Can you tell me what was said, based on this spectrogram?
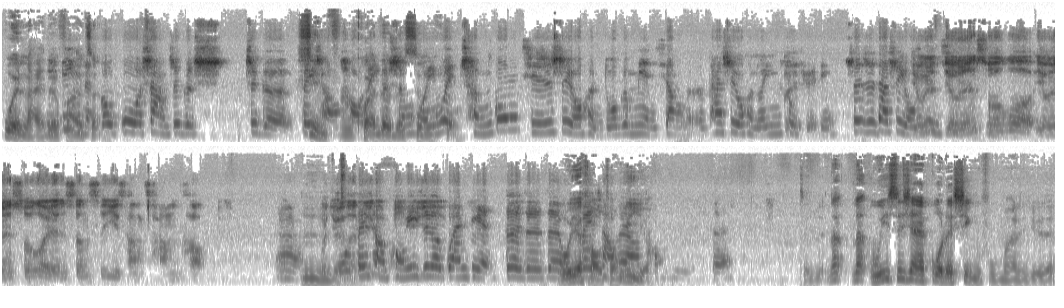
未来的一定能够过上这个是。这个非常好的一个生活，因为成功其实是有很多个面向的，它是有很多因素决定，甚至它是有运气。有人说过，有人说过，人生是一场长跑。嗯，我觉得我非常同意这个观点。对对对，我也好同意哦。对，真的。那那吴医师现在过得幸福吗？你觉得？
